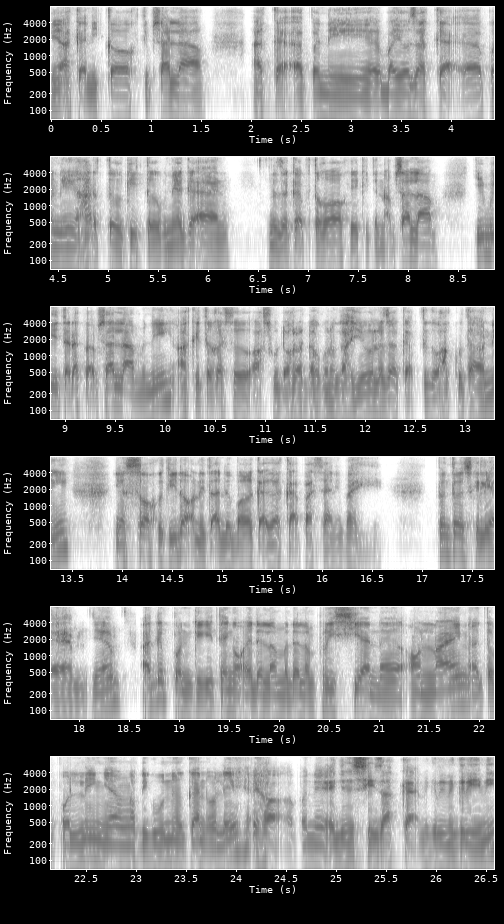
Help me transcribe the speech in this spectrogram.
Ya, akad nikah kita bersalam. Akad apa ni bayar zakat apa ni harta kita perniagaan zakat fitrah okay, kita nak bersalam. Jadi tak dapat bersalam ni ah, kita rasa ah sudahlah dah guna gaya lah zakat fitrah aku tahu ni. Yang sah ke tidak ni tak ada barakat-barakat pasal ni baik Tuan-tuan sekalian, ya. Ada pun kita tengok ya, dalam dalam perisian uh, online ataupun link yang digunakan oleh pihak apa ni agensi zakat negeri-negeri ini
